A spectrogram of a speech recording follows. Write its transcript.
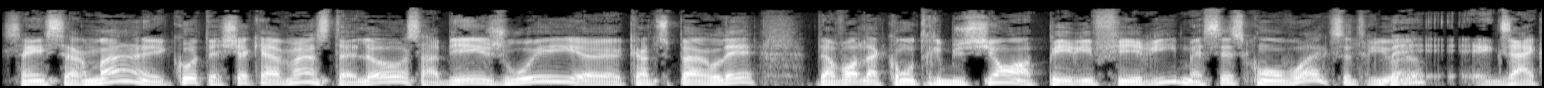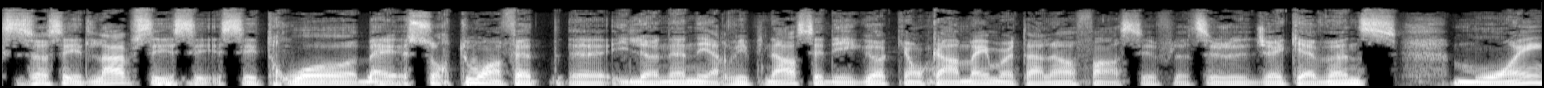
Sincèrement, écoute, échec avant, c'était là, ça a bien joué. Euh, quand tu parlais d'avoir de la contribution en périphérie, mais c'est ce qu'on voit avec ce trio-là. Exact, c'est ça, c'est de là. C'est, c'est, trois, ben, surtout en fait, euh, Ilonen et Harvey Pinard, c'est des gars qui ont quand même un talent offensif. Là. Tu sais, Jake Evans, moins,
